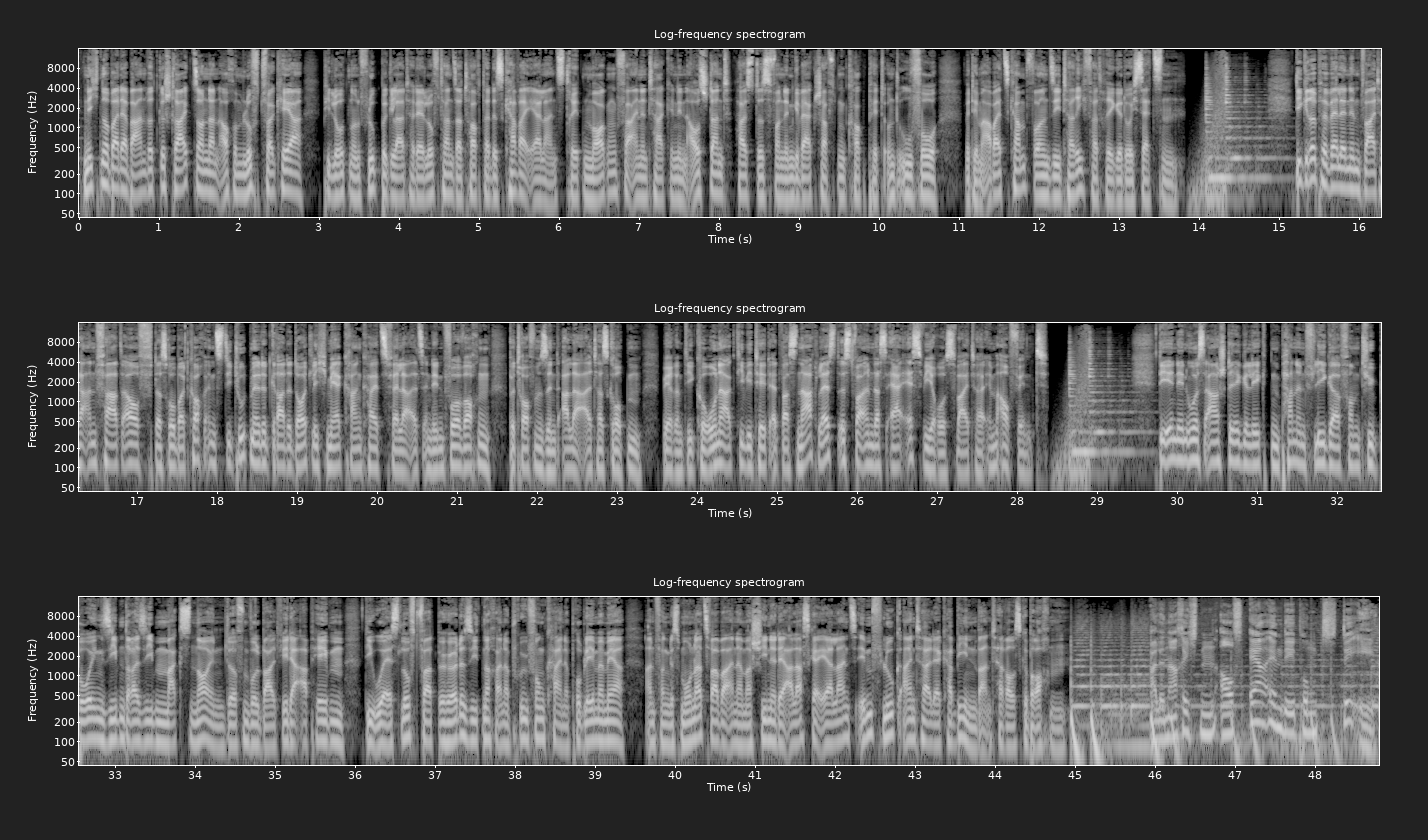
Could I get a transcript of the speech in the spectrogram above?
Nicht nur bei der Bahn wird gestreikt, sondern auch im Luftverkehr. Piloten und Flugbegleiter der Lufthansa-Tochter Discover Airlines treten morgen für einen Tag in den Ausstand, heißt es von den Gewerkschaften Cockpit und UFO. Mit dem Arbeitskampf wollen sie Tarifverträge durchsetzen. Die Grippewelle nimmt weiter an Fahrt auf. Das Robert Koch Institut meldet gerade deutlich mehr Krankheitsfälle als in den Vorwochen. Betroffen sind alle Altersgruppen. Während die Corona-Aktivität etwas nachlässt, ist vor allem das RS-Virus weiter im Aufwind. Die in den USA stillgelegten Pannenflieger vom Typ Boeing 737 MAX 9 dürfen wohl bald wieder abheben. Die US-Luftfahrtbehörde sieht nach einer Prüfung keine Probleme mehr. Anfang des Monats war bei einer Maschine der Alaska Airlines im Flug ein Teil der Kabinenwand herausgebrochen. Alle Nachrichten auf rnd.de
